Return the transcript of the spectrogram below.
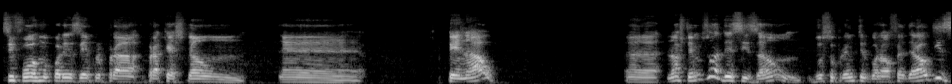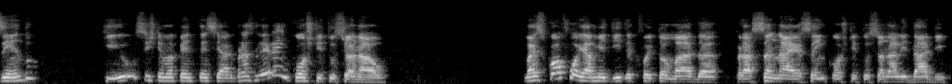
Se formos, por exemplo, para a questão é, penal, uh, nós temos uma decisão do Supremo Tribunal Federal dizendo que o sistema penitenciário brasileiro é inconstitucional. Mas qual foi a medida que foi tomada para sanar essa inconstitucionalidade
